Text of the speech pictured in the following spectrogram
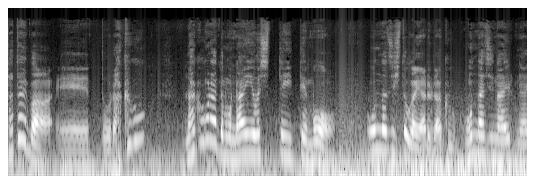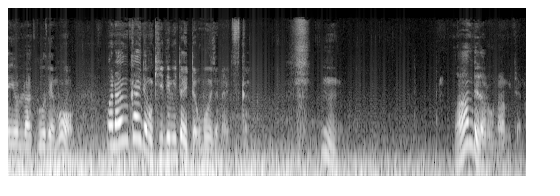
例えば、えー、っと落語？落語なんてもう内容知っていても同じ人がやる落語同じ内容の落語でも、まあ、何回でも聞いてみたいって思うじゃないですか。うん。なんでだろうなみたいな。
